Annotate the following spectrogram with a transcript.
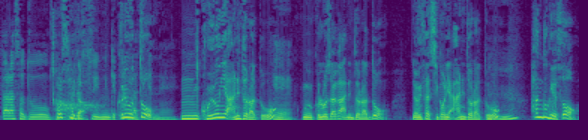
따라서도 그렇습니다. 수 있는 게 그리고 또 달라지겠네. 음, 고용이 아니더라도 예. 음, 근로자가 아니더라도 여행사 직원이 아니더라도 한국에서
